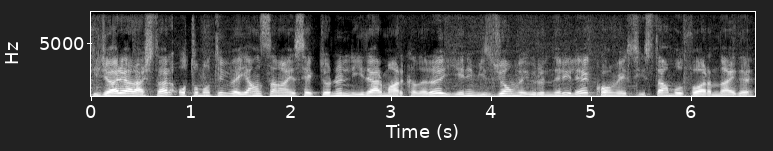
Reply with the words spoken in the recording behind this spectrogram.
Ticari araçlar, otomotiv ve yan sanayi sektörünün lider markaları yeni vizyon ve ürünleriyle Convex İstanbul Fuarı'ndaydı.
